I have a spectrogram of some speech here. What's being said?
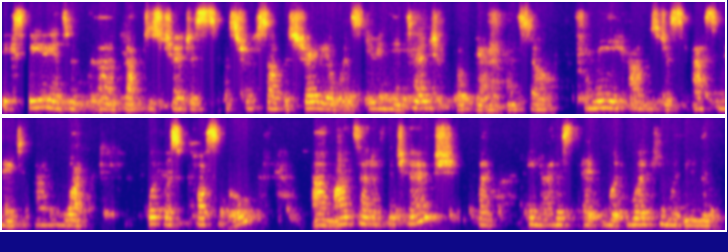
experience with uh, Baptist churches South Australia was during the internship program, and so for me, I was just fascinated by what what was possible um, outside of the church, but you know, just uh, wo- working within the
